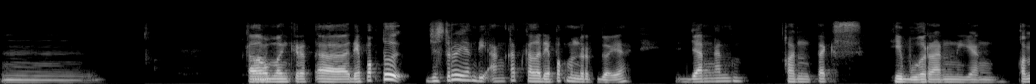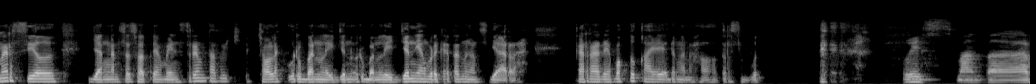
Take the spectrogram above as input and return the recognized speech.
Hmm. Kalau Hmm. ngomongin eh, Depok tuh justru yang diangkat kalau Depok menurut gue ya, jangan konteks hiburan yang komersil, jangan sesuatu yang mainstream, tapi colek urban legend, urban legend yang berkaitan dengan sejarah. Karena Depok tuh kaya dengan hal tersebut. Wis, mantap.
